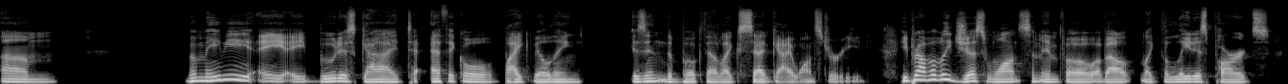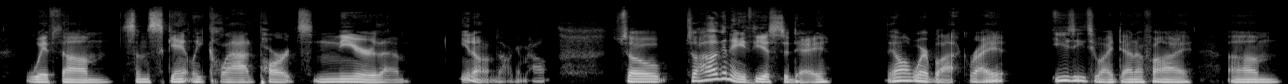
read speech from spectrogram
Um, but maybe a, a Buddhist guide to ethical bike building isn't the book that like said guy wants to read. He probably just wants some info about like the latest parts with um some scantily clad parts near them. You know what I'm talking about. So so hug an atheist today they all wear black, right? Easy to identify. Um,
